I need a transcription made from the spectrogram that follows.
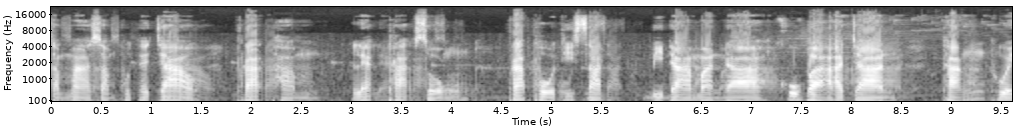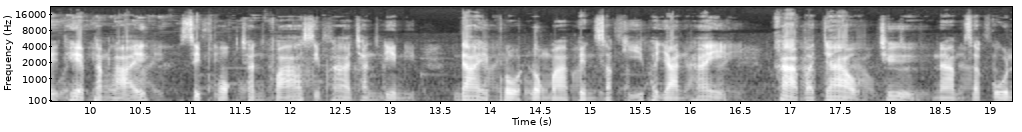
สัมมาสัมพุทธเจ้า พระธรรม และพระสงฆ์พระโพธิสัตว์ บิดามารดาครูบาอาจารย์ ทั้งถวยเทพทั้งหลาย 16 ชั้นฟ้า 15 ชั้นดิน ได้โปรดลงมาเป็นสักขีพยานให้ ข้าพระเจ้าชื่อนามสกุล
